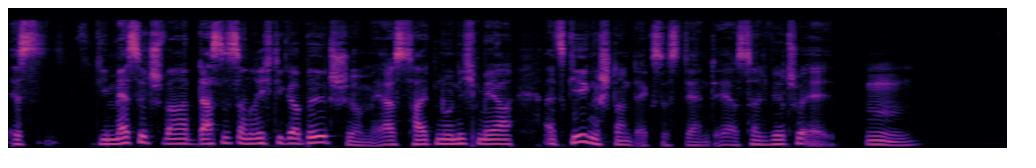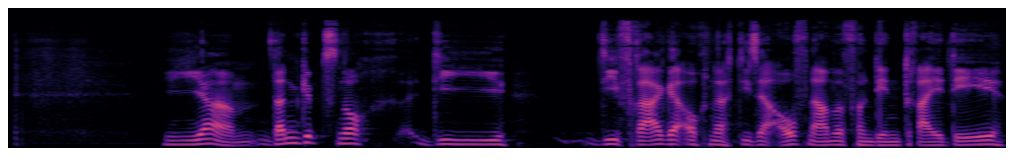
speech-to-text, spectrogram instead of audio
es, die Message war, das ist ein richtiger Bildschirm. Er ist halt nur nicht mehr als Gegenstand existent. Er ist halt virtuell. Hm. Ja, dann gibt's noch die, die Frage auch nach dieser Aufnahme von den 3D-Bildern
